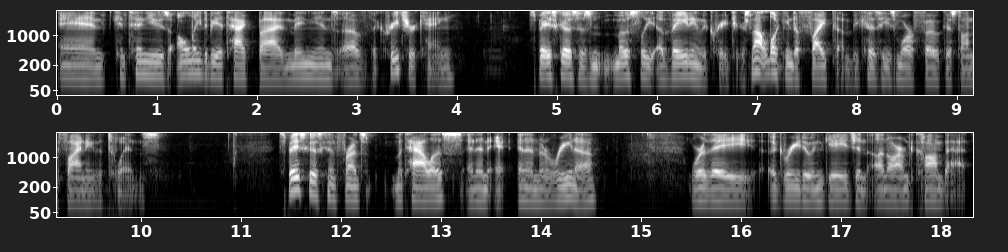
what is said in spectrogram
and continues only to be attacked by minions of the Creature King, Space Ghost is mostly evading the creatures, not looking to fight them because he's more focused on finding the twins. Space Ghost confronts Metallus in an, in an arena where they agree to engage in unarmed combat.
